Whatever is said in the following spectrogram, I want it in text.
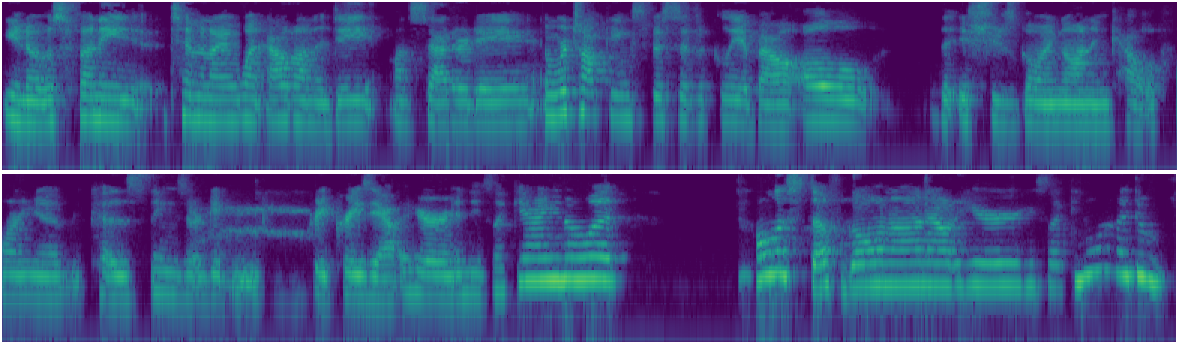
You know, it was funny. Tim and I went out on a date on Saturday, and we're talking specifically about all the issues going on in California because things are getting pretty crazy out here. And he's like, "Yeah, you know what? all this stuff going on out here. He's like, you know what? I don't.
